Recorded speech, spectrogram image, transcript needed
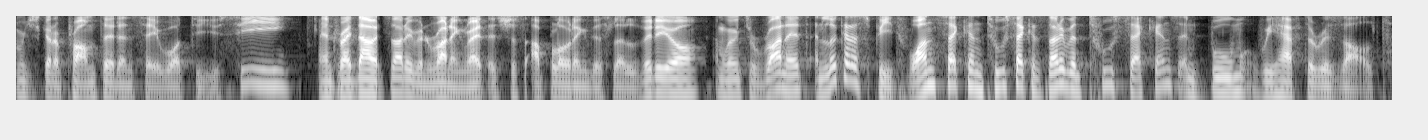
I'm just gonna prompt it and say, what do you see? And right now it's not even running, right? It's just uploading this little video. I'm going to run it and look at the speed. One second, two seconds, not even two seconds. And boom, we have the result.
